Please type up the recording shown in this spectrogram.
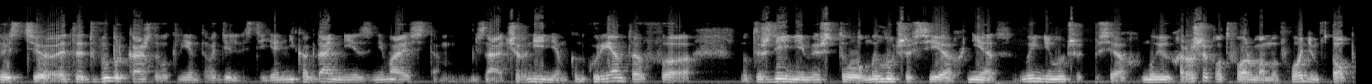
То есть э, это, это выбор каждого клиента в отдельности. Я никогда не занимаюсь, там, не знаю, чернением конкурентов, э, утверждениями, что мы лучше всех. Нет, мы не лучше всех. Мы хорошая платформа, мы входим в топ,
